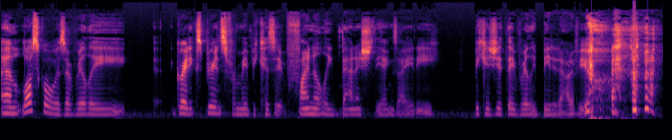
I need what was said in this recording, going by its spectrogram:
And law school was a really great experience for me because it finally banished the anxiety because you, they really beat it out of you.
